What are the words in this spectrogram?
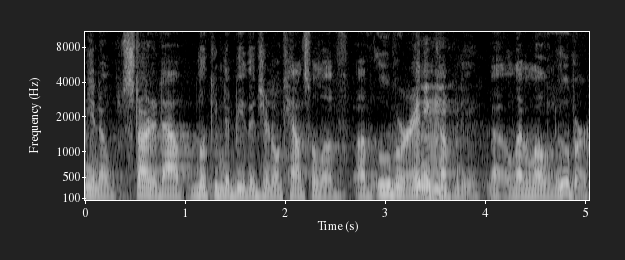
you know, started out looking to be the general counsel of, of Uber or any company, uh, let alone Uber.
